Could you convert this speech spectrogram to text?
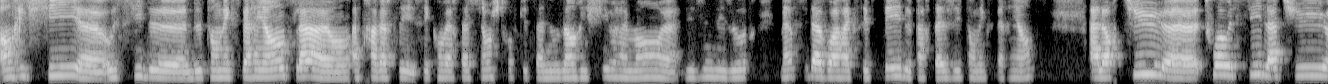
enrichie euh, aussi de, ton expérience là à travers ces, conversations. Je trouve que ça nous enrichit vraiment les unes les autres. Merci d'avoir accepté de partager ton expérience. Alors, tu, toi aussi, là, tu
